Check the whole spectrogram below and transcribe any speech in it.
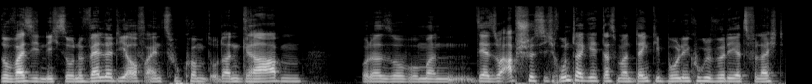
so weiß ich nicht, so eine Welle, die auf einen zukommt oder ein Graben oder so, wo man, der so abschüssig runtergeht, dass man denkt, die Bowlingkugel würde jetzt vielleicht,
